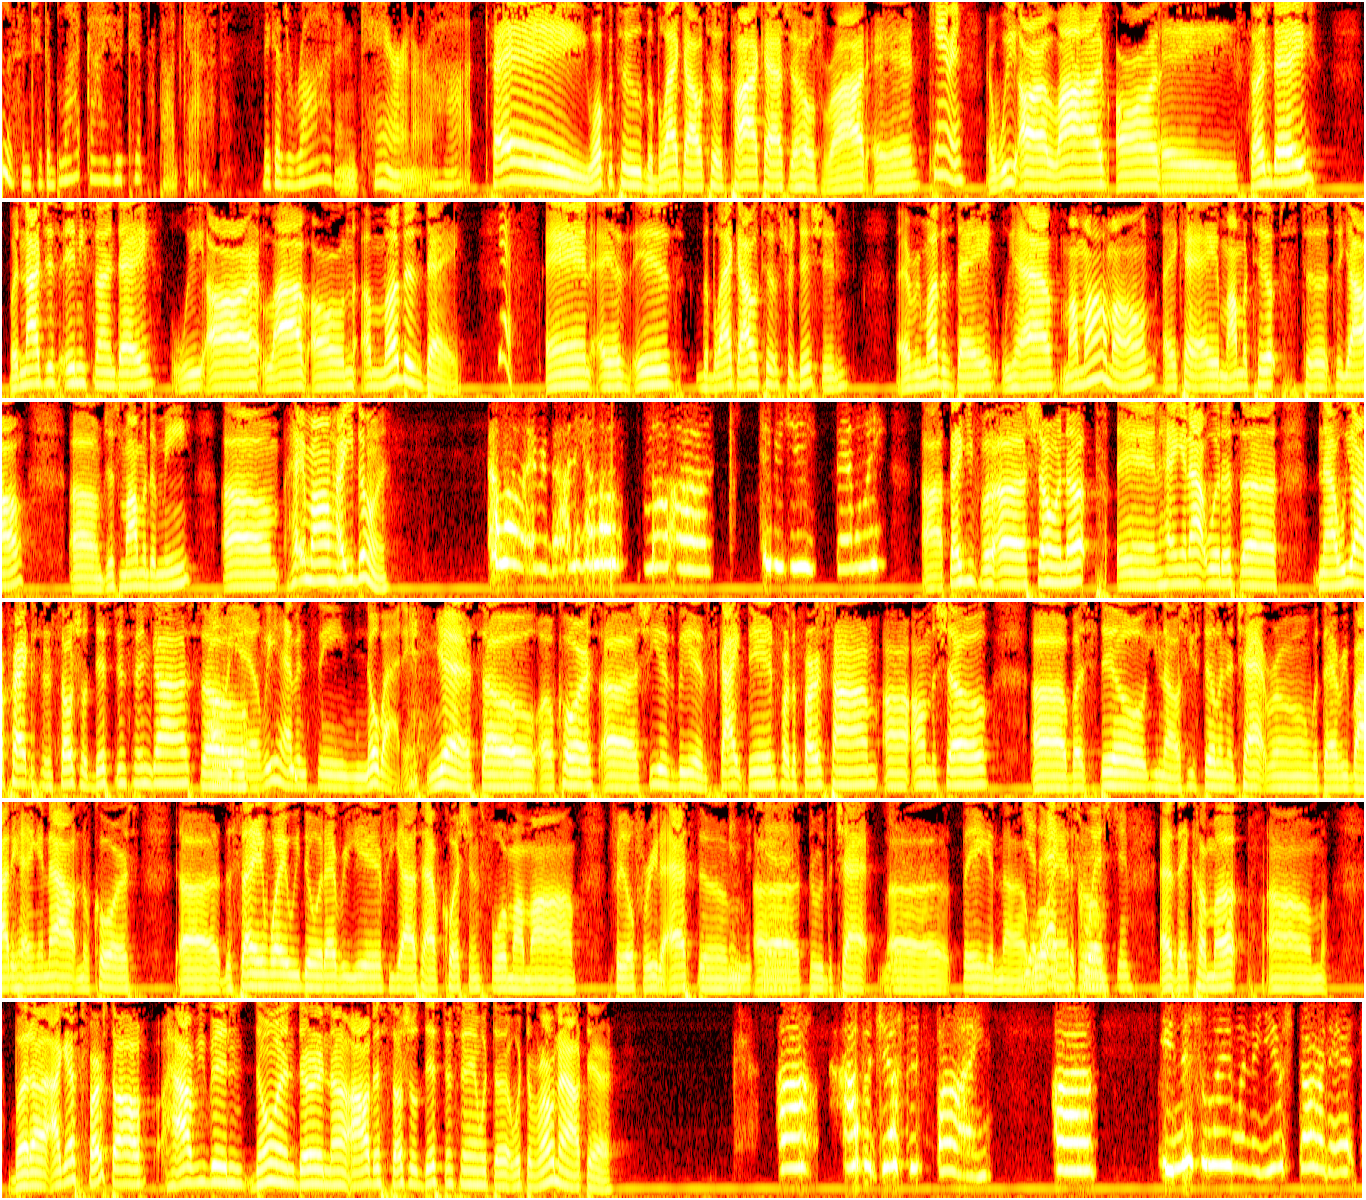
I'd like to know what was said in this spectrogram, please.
I listen to the Black Guy Who Tips podcast because Rod and Karen are hot. Hey, welcome to the Black Guy Who Tips podcast. Your host Rod and Karen. And we are live on a Sunday, but not just any Sunday. We are live on a Mother's Day. Yes. And as is the Black Guy Who Tips tradition, every Mother's Day we have my mom on, aka Mama Tips to, to y'all. Um, just mama to me. Um, hey mom, how you doing? Hello, everybody. Hello, my uh, TBG family. Uh, thank you for uh, showing up and hanging out with us. Uh, now we are practicing social distancing, guys. So oh yeah, we haven't seen nobody. yeah. So of course, uh, she is being skyped in for the first time uh, on the show. Uh, but still, you know, she's still in the chat room with everybody hanging out. And of course, uh, the same way we do it every year. If you guys have questions for my mom, feel free to ask them, the uh, through the chat, yeah. uh, thing and, uh, yeah, we'll ask answer the 'em question. as they come up. Um, but, uh, I guess first off, how have you been doing during, uh, all this social distancing with the, with the Rona out there? Uh, I've adjusted fine. Uh, initially, when the year started,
